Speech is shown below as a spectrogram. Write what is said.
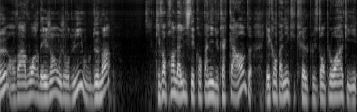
on va avoir des gens aujourd'hui ou demain qui vont prendre la liste des compagnies du CAC 40, les compagnies qui créent le plus d'emplois, qui,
